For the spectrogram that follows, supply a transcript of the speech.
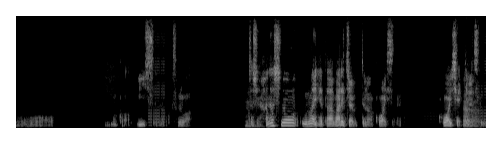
おーなんか、いいっすね、なんかそれは。うん確かに話の上手い下手はバレちゃうっていうのは怖いっすよね。怖いしか言ってないですけど。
